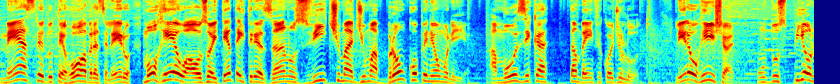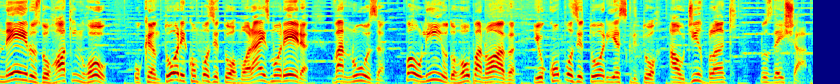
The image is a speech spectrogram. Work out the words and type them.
mestre do terror brasileiro, morreu aos 83 anos vítima de uma broncopneumonia. A música também ficou de luto. Little Richard, um dos pioneiros do rock and roll, o cantor e compositor Moraes Moreira, Vanusa, Paulinho do Roupa Nova e o compositor e escritor Aldir Blanc nos deixaram.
